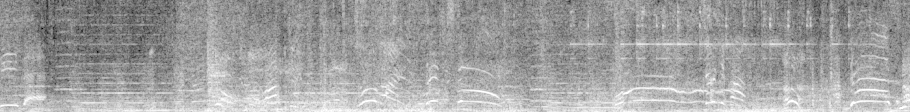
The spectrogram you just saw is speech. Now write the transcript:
вида! Сувай! Рексу! Тетика! Газ! На!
